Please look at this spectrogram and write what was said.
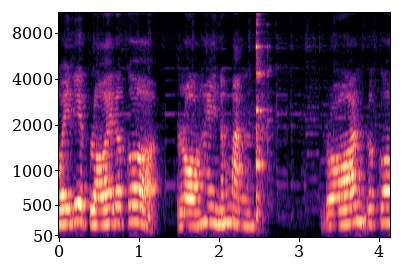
ไว้เรียบร้อยแล้วก็รอให้น้ำมันร้อนแล้วก็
